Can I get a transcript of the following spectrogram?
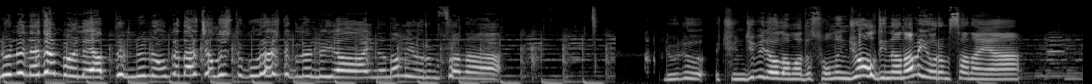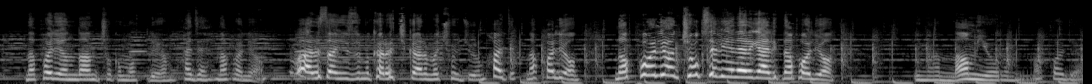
Lulu neden böyle yaptın Lulu? O kadar çalıştık uğraştık Lulu ya. İnanamıyorum sana. Cık. Lulu üçüncü bile olamadı. Sonuncu oldu inanamıyorum sana ya. Napolyon'dan çok umutluyum. Hadi Napolyon. Bari sen yüzümü kara çıkarma çocuğum. Hadi Napolyon. Napolyon çok seviyelere geldik Napolyon. İnanamıyorum Napolyon.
